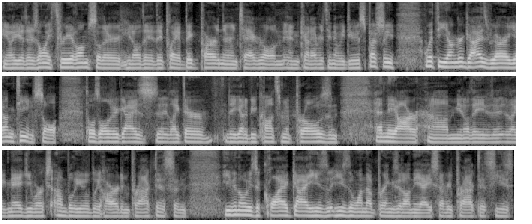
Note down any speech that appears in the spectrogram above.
you know, there's only three of them, so they're you know they, they play a big part and they're integral in, in kind of everything that we do. Especially with the younger guys, we are a young team, so those older guys like they're they got to be consummate pros, and and they are. Um, you know, they, they like Nagy works unbelievably hard in practice, and even though he's a quiet guy, he's he's the one that brings it on the ice every practice. He's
